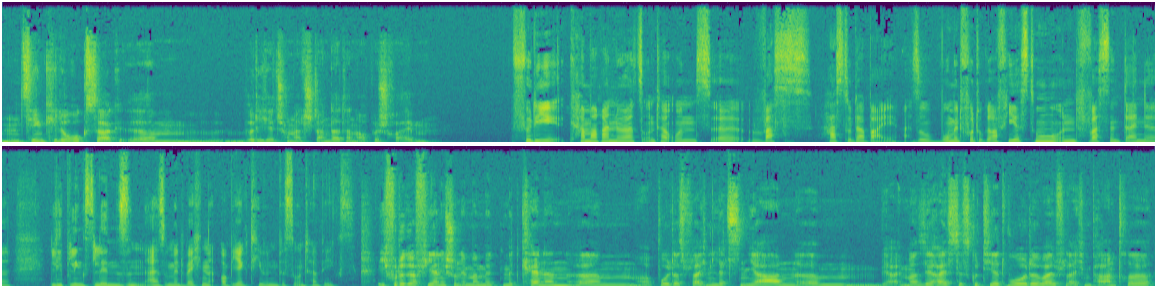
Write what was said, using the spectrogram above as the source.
Ein 10 Kilo Rucksack ähm, würde ich jetzt schon als Standard dann auch beschreiben. Für die Kameranerds unter uns, äh, was hast du dabei? Also womit fotografierst du und was sind deine Lieblingslinsen? Also mit welchen Objektiven bist du unterwegs? Ich fotografiere eigentlich schon immer mit, mit Canon, ähm, obwohl das vielleicht in den letzten Jahren ähm, ja immer sehr heiß diskutiert wurde, weil vielleicht ein paar andere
